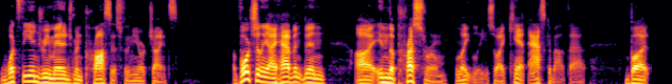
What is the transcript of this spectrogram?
what's the injury management process for the New York Giants? Unfortunately, I haven't been uh, in the press room lately, so I can't ask about that. But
